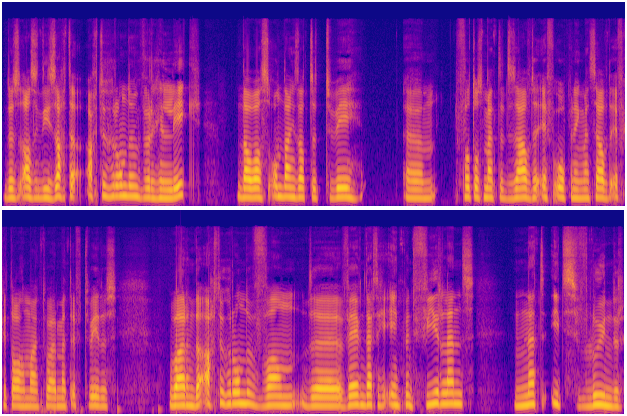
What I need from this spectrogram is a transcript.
Dus als ik die zachte achtergronden vergeleek, dat was ondanks dat de twee um, foto's met dezelfde if-opening, met hetzelfde if-getal gemaakt waren, met if2 dus, waren de achtergronden van de 35 1.4 lens net iets vloeiender.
